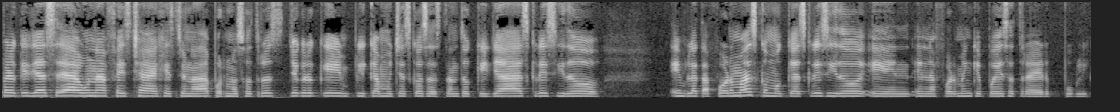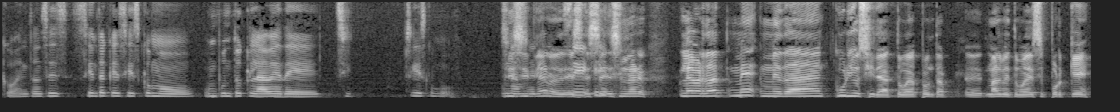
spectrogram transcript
pero que ya sea una fecha gestionada por nosotros, yo creo que implica muchas cosas. Tanto que ya has crecido en plataformas como que has crecido en, en la forma en que puedes atraer público. Entonces, siento que sí es como un punto clave de. Sí, sí es como. Sí, una sí, meta. claro, es, Sí. es-. La verdad me, me da curiosidad, te voy a preguntar, eh, más bien te voy a decir por qué.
